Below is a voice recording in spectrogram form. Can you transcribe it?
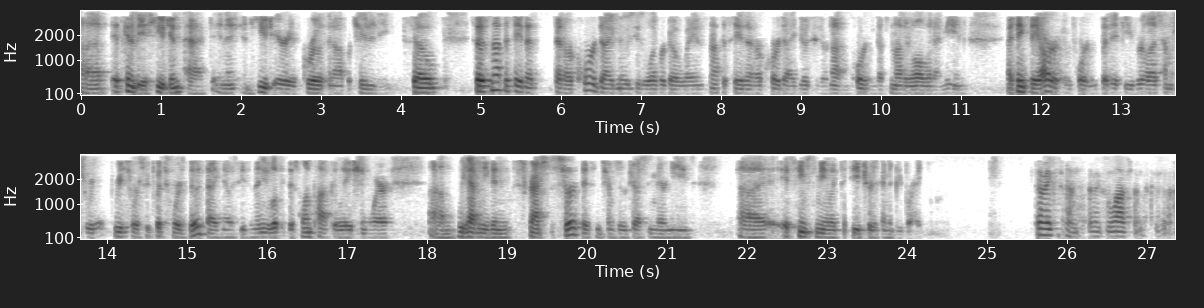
uh, it's going to be a huge impact and a, a huge area of growth and opportunity. So, so it's not to say that, that our core diagnoses will ever go away, and it's not to say that our core diagnoses are not important. That's not at all what I mean. I think they are important, but if you realize how much resource we put towards those diagnoses, and then you look at this one population where um, we haven't even scratched the surface in terms of addressing their needs, it seems to me like the future is going to be bright. That makes sense. That makes a lot of sense. Cause, uh,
